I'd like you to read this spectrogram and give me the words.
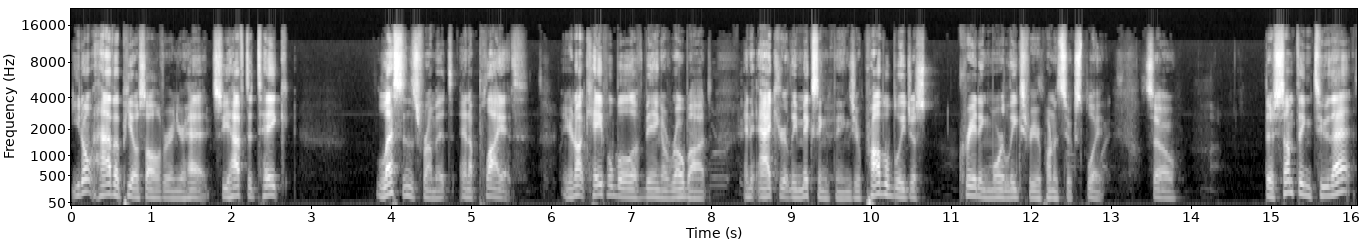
you don't have a Pio Solver in your head. So you have to take lessons from it and apply it. You're not capable of being a robot and accurately mixing things. You're probably just creating more leaks for your opponents to exploit. So there's something to that.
